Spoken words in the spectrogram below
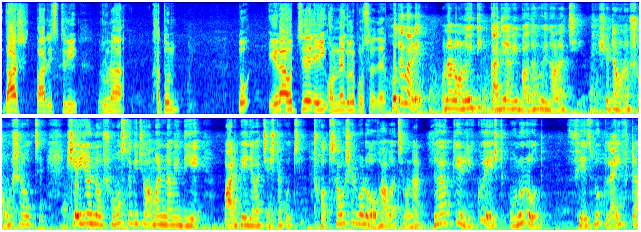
দাস, তার স্ত্রী রুনা খাতুন এরা হচ্ছে এই অন্যায়গুলো প্রশ্রয় দেয়। হতে পারে ওনার অনৈতিক কাজে আমি বাধা হয়ে দাঁড়াচ্ছি সেটা ওনার সমস্যা হচ্ছে। সেই জন্য সমস্ত কিছু আমার নামে দিয়ে পার পেয়ে যাওয়ার চেষ্টা করছে। সৎসাহসের বড় অভাব আছে ওনার। বিধায়ককে রিকোয়েস্ট অনুরোধ ফেসবুক লাইভটা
